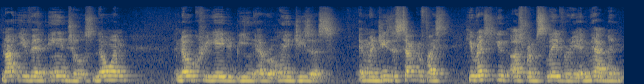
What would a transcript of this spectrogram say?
not even angels, no one, no created being ever, only Jesus. And when Jesus sacrificed, he rescued us from slavery and we have been,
